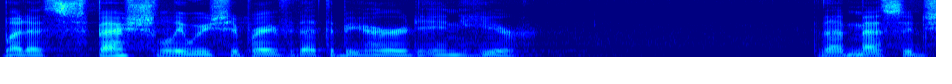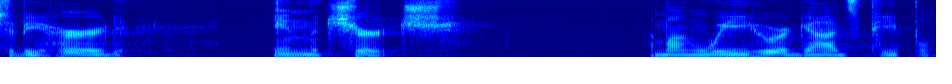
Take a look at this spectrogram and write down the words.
but especially we should pray for that to be heard in here. That message to be heard in the church, among we who are God's people.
